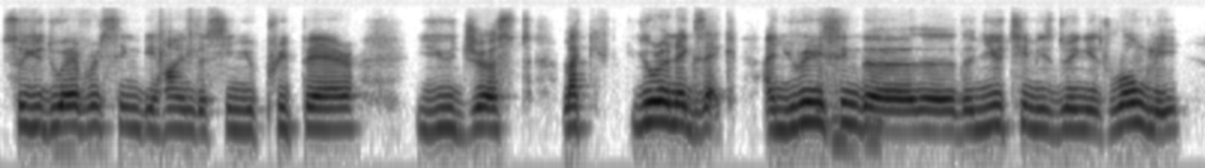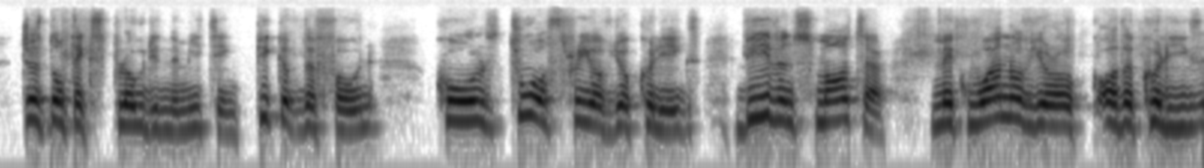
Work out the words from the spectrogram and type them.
So you do everything behind the scene. You prepare. You just like you're an exec and you really think the, mm-hmm. the, the new team is doing it wrongly. Just don't explode in the meeting. Pick up the phone call two or three of your colleagues. Be even smarter. Make one of your other colleagues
